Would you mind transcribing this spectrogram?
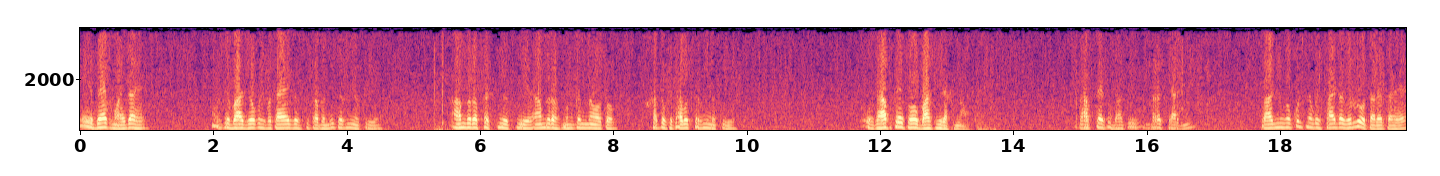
یہ بیت معاہدہ ہے۔ اس کے بعد جو کچھ بتایا کہ اس کی پابندی کرنی ہوتی ہے۔ آمد و رفت رکھنی ہوتی ہے، آمد و رفت ممکن نہ ہو تو خط و کتابت کرنی ہوتی ہے۔ رابطے کو باقی رکھنا ہوتا ہے۔ رابطے کو باقی برت کے آدمی۔ تو آدمی کو کچھ نہ کچھ فائدہ ضرور ہوتا رہتا ہے،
